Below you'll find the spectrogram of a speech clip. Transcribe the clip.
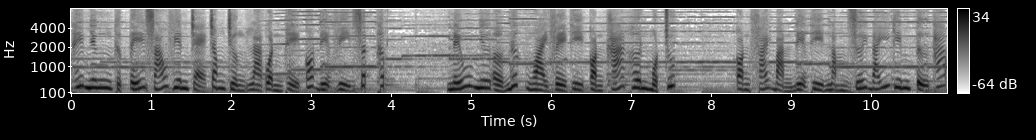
Thế nhưng thực tế giáo viên trẻ trong trường là quần thể có địa vị rất thấp. Nếu như ở nước ngoài về thì còn khá hơn một chút. Còn phái bản địa thì nằm dưới đáy kim tự tháp.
